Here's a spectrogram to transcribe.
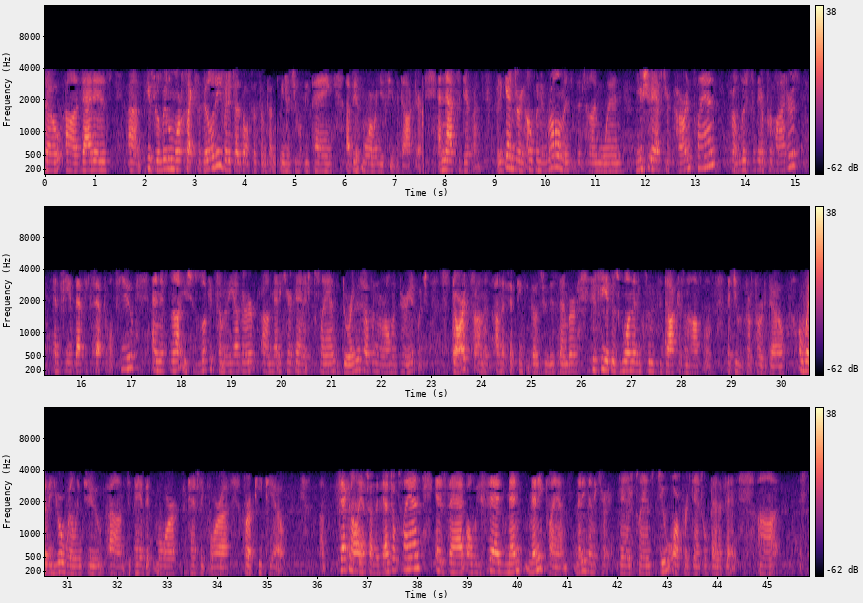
So uh, that is um, gives you a little more flexibility, but it does also sometimes mean that you will be paying a bit more when you see the doctor, and that's the difference. But again, during open enrollment is a time when you should ask your current plan for a list of their providers and see if that's acceptable to you. And if not, you should look at some of the other uh, Medicare Advantage plans during this open enrollment period, which starts on the on the 15th and goes through December, to see if there's one that includes the doctors and hospitals that you would prefer to go, or whether you're willing to um, to pay a bit more potentially for a for a PPO. Uh, second, I'll answer on the dental plan is that while we said many, many plans, many Medicare Advantage plans do offer dental benefit, uh,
